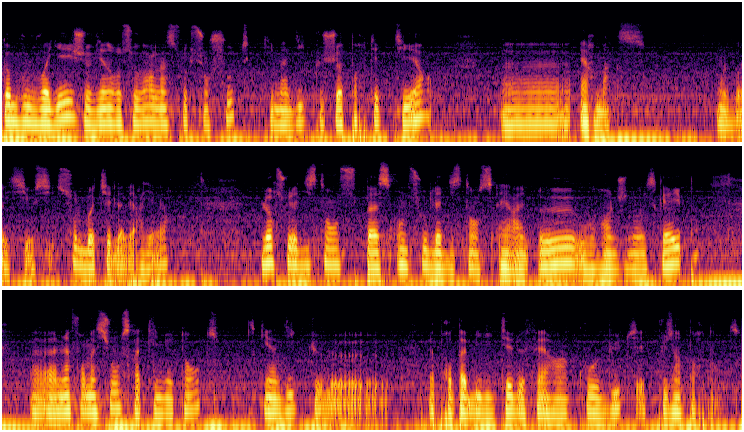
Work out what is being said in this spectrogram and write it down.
Comme vous le voyez, je viens de recevoir l'instruction shoot qui m'indique que je suis à portée de tir euh, R max. On le voit ici aussi sur le boîtier de la verrière. Lorsque la distance passe en dessous de la distance RNE ou Range No Escape, euh, l'information sera clignotante, ce qui indique que la probabilité de faire un coup au but est plus importante.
